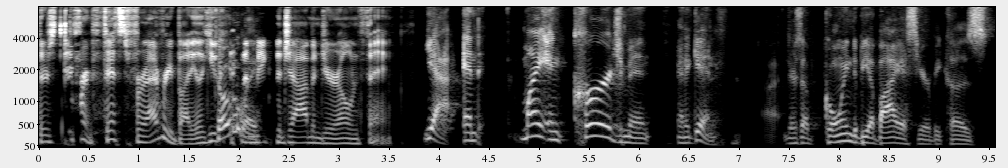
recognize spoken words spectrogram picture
there's different fits for everybody. Like you Totally. can make the job into your own thing. yeah, and my encouragement, and again, uh, there's a going to be a bias here because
